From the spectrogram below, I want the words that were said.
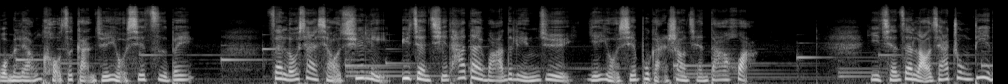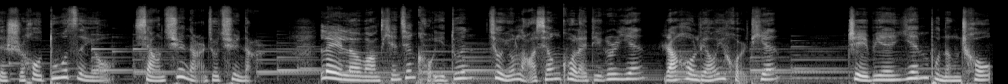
我们两口子感觉有些自卑，在楼下小区里遇见其他带娃的邻居，也有些不敢上前搭话。以前在老家种地的时候多自由，想去哪儿就去哪儿，累了往田间口一蹲，就有老乡过来递根烟，然后聊一会儿天。这边烟不能抽，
